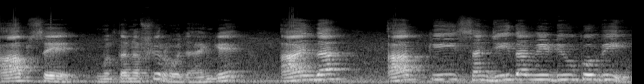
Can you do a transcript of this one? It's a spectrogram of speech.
आपसे मुतनफ़िर हो जाएँगे। आइंदा, आपकी संजीदा वीडियो को भी,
